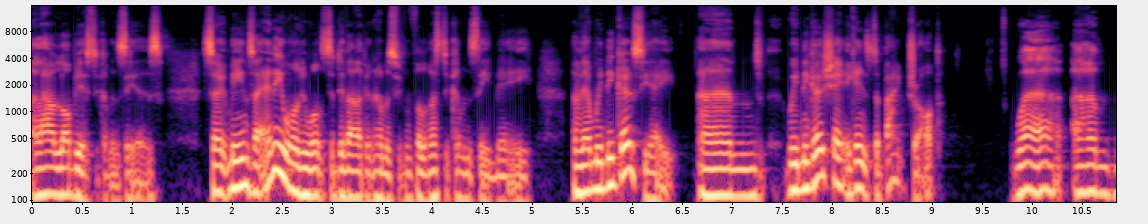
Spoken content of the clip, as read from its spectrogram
allow lobbyists to come and see us. So it means that anyone who wants to develop in Hammersmith and Fulham has to come and see me. And then we negotiate. And we negotiate against a backdrop where um,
